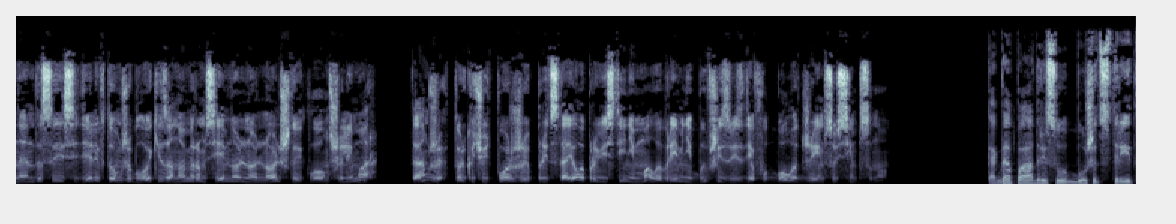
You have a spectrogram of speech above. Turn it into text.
Менендесы сидели в том же блоке за номером 7000, что и клоун Шалимар. Там же, только чуть позже, предстояло провести немало времени бывшей звезде футбола Джеймсу Симпсону. Когда по адресу Бушет-стрит,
